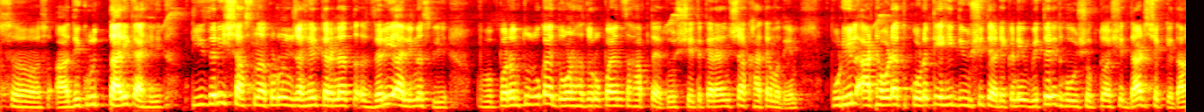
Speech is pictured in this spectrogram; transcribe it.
स- अधिकृत तारीख आहे ती जरी शासनाकडून जाहीर करण्यात जरी आली नसली परंतु जो काय दोन हजार रुपयांचा हप्ता आहे. तो शेतकऱ्यांच्या खात्यामध्ये पुढील आठवड्यात कोणत्याही दिवशी त्या ठिकाणी वितरित होऊ शकतो अशी दाट शक्यता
